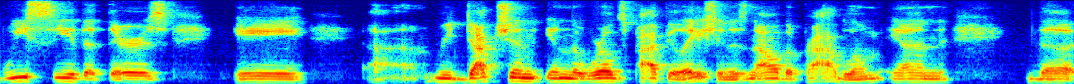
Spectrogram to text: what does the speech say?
we see that there's a uh, reduction in the world's population is now the problem and the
